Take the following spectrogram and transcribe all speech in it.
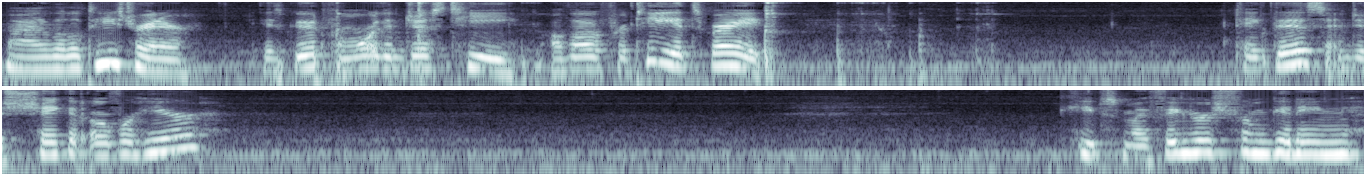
My little tea strainer is good for more than just tea. Although for tea, it's great. Take this and just shake it over here. Keeps my fingers from getting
